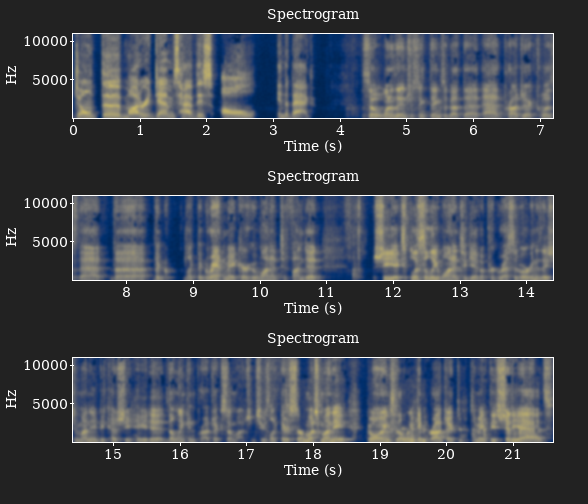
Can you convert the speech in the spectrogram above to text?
don't the moderate Dems have this all in the bag? So one of the interesting things about that ad project was that the the like the grant maker who wanted to fund it, she explicitly wanted to give a progressive organization money because she hated the Lincoln Project so much. And she was like, "There's so much money going to the Lincoln Project to make these shitty ads.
